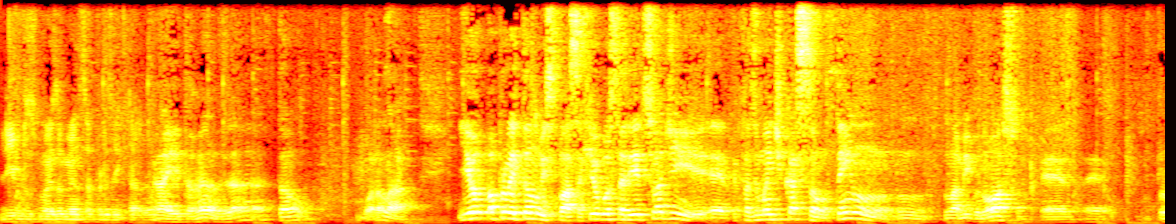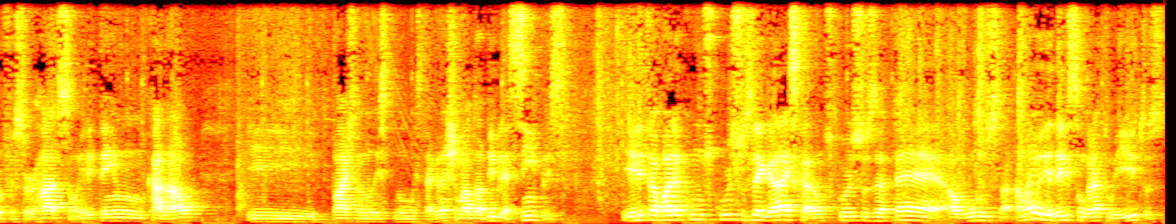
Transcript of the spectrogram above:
livros mais ou menos apresentados. Né? Aí, tá vendo? Então, bora lá. E eu, aproveitando o espaço aqui, eu gostaria de, só de é, fazer uma indicação. Tem um, um, um amigo nosso, é, é, o professor Hudson, ele tem um canal e página no, no Instagram chamado A Bíblia Simples. E ele trabalha com uns cursos legais, cara, uns cursos até alguns, a maioria deles são gratuitos,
